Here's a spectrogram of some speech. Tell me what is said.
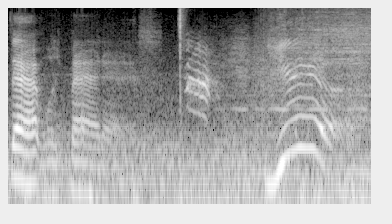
That was badass. Ah. Yeah!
